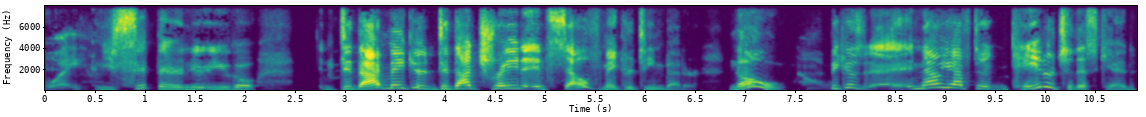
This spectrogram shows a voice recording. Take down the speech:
Boy. and you sit there and you, you go did that make your did that trade itself make your team better? No, because uh, now you have to cater to this kid.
